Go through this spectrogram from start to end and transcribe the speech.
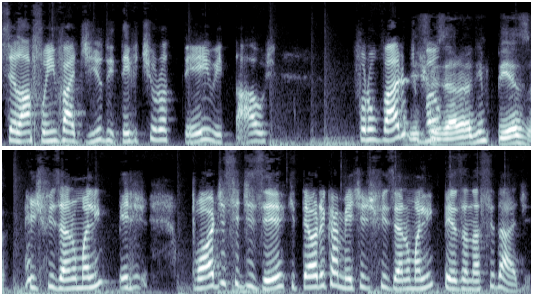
sei lá, foi invadido e teve tiroteio e tal. Foram vários Eles bancos. fizeram a limpeza. Eles fizeram uma limpeza. Pode-se dizer que, teoricamente, eles fizeram uma limpeza na cidade.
